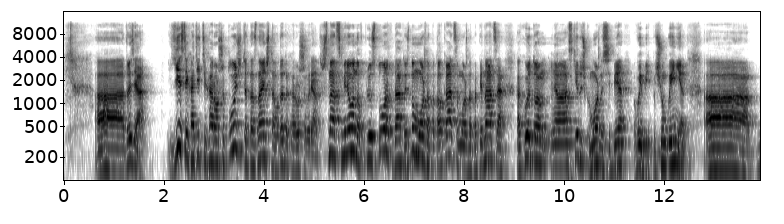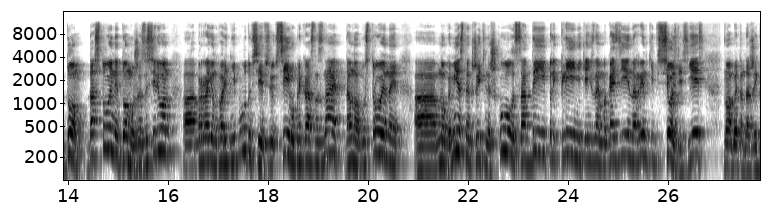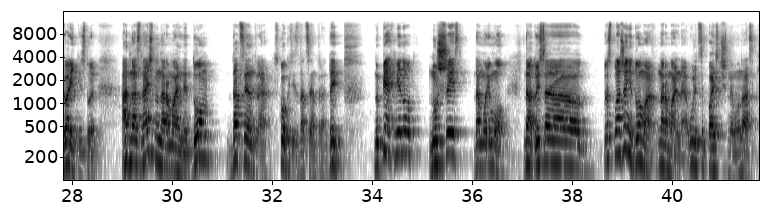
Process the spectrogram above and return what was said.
А, друзья, если хотите хорошую площадь, однозначно вот это хороший вариант. 16 миллионов плюс торг, да, то есть, ну, можно потолкаться, можно попинаться, какую-то э, скидочку можно себе выбить, почему бы и нет. А, дом достойный, дом уже заселен, а, про район говорить не буду, все, все, все его прекрасно знают, давно обустроенный, а, много местных жителей, школы, сады, поликлиники, я не знаю, магазины, рынки, все здесь есть, но об этом даже и говорить не стоит. Однозначно нормальный дом, до центра, сколько здесь до центра? Да, ну 5 минут, ну 6 до Моремол. Да, то есть э, расположение дома нормальное. Улица Пасечная у нас.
